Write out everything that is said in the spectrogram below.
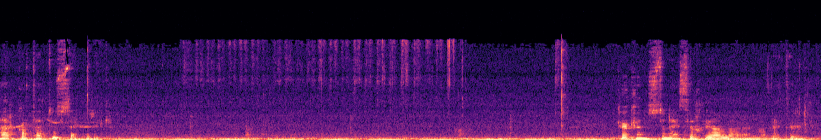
Hər qata duz səpirik. Kökün üstünə isə xiyarları əlavə edirik.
